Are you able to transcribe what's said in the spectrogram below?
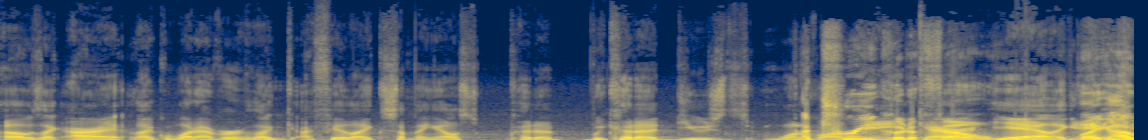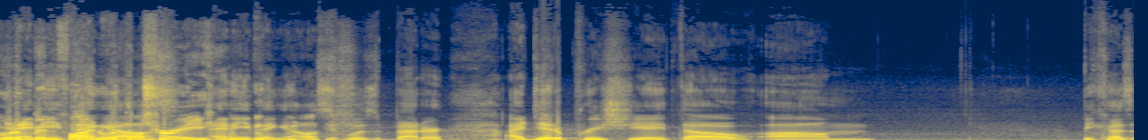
I was like, all right, like whatever. Like I feel like something else could have we could have used one A of our tree main could have fell. Yeah, like Like, any- I would have been fine anything with a tree. anything else was better. I did appreciate though, um, because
